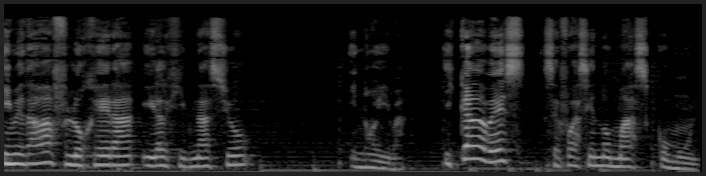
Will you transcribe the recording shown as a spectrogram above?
y me daba flojera ir al gimnasio y no iba. Y cada vez se fue haciendo más común.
